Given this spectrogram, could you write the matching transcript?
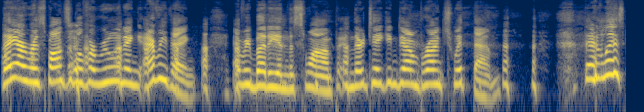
They are responsible for ruining everything. Everybody in the swamp, and they're taking down brunch with them. Their list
